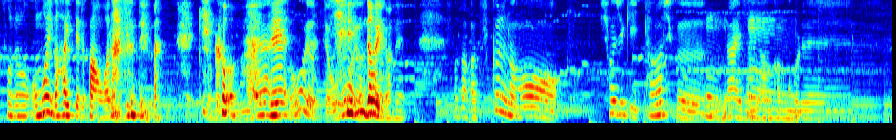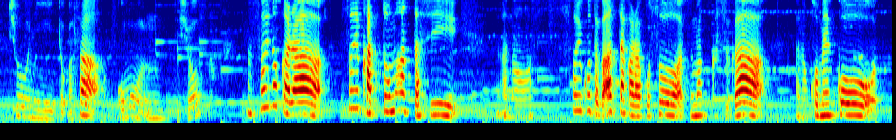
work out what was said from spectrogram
その思いが入ってるパンを渡すってさ 結構ねねどうよってし思うよ、ね、んどいよね。そうだから作るのも正直楽しくないじゃん、うん。なんかこれ腸にとかさ思うでしょ、まあそういうのからそういう葛藤もあったしあのそういうことがあったからこそアズマックスがあの米粉を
